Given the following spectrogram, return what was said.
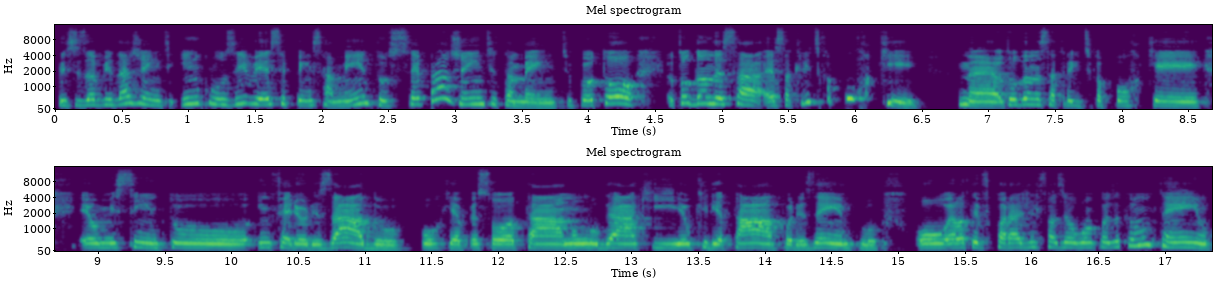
precisa vir da gente. Inclusive, esse pensamento ser pra gente também. Tipo, eu tô, eu tô dando essa, essa crítica por quê? Né? Eu tô dando essa crítica porque eu me sinto inferiorizado, porque a pessoa tá num lugar que eu queria estar, tá, por exemplo, ou ela teve coragem de fazer alguma coisa que eu não tenho,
